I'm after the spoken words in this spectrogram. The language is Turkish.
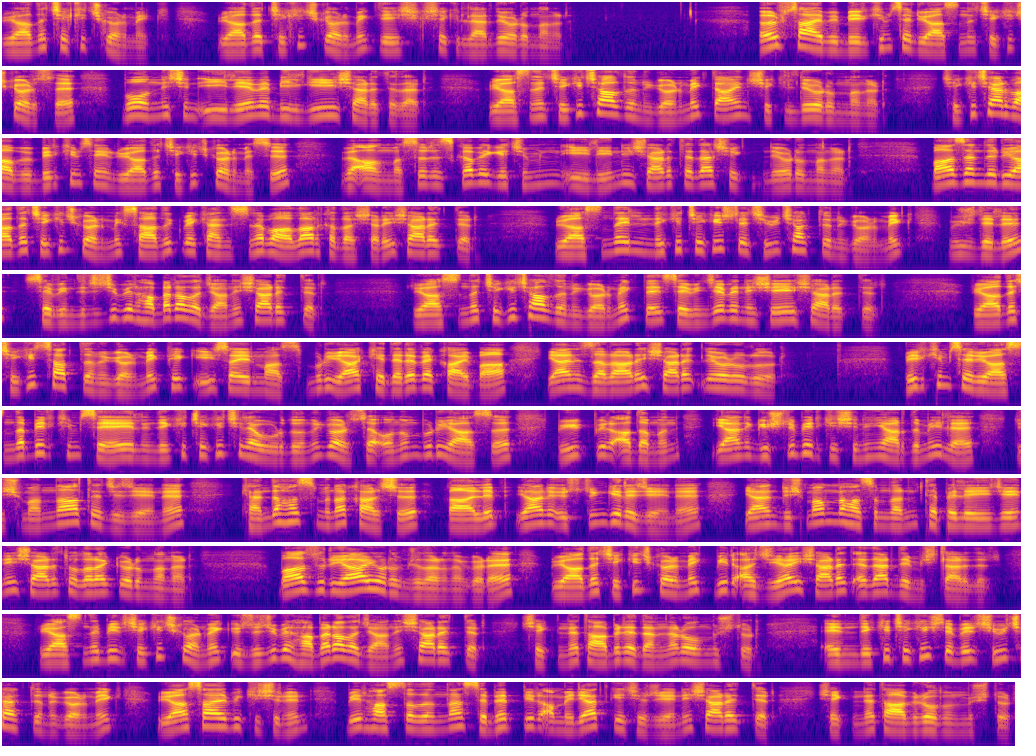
Rüyada çekiç görmek. Rüyada çekiç görmek değişik şekillerde yorumlanır. Örf sahibi bir kimse rüyasında çekiç görse, bu onun için iyiliğe ve bilgiyi işaret eder. Rüyasında çekiç aldığını görmek de aynı şekilde yorumlanır. Çekiç erbabı bir kimsenin rüyada çekiç görmesi ve alması rızka ve geçiminin iyiliğini işaret eder şeklinde yorumlanır. Bazen de rüyada çekiç görmek sadık ve kendisine bağlı arkadaşlara işarettir. Rüyasında elindeki çekiçle çivi çaktığını görmek, müjdeli, sevindirici bir haber alacağını işarettir. Rüyasında çekiç aldığını görmek de sevince ve neşeye işarettir. Rüyada çekiç sattığını görmek pek iyi sayılmaz. Bu rüya kedere ve kayba yani zarara işaretliyor olur. Bir kimse rüyasında bir kimseye elindeki çekiç ile vurduğunu görse onun bu rüyası büyük bir adamın yani güçlü bir kişinin yardımı ile düşmanını alt edeceğine, kendi hasmına karşı galip yani üstün geleceğine, yani düşman ve hasımlarını tepeleyeceğine işaret olarak yorumlanır. Bazı rüya yorumcularına göre rüyada çekiç görmek bir acıya işaret eder demişlerdir. Rüyasında bir çekiç görmek üzücü bir haber alacağını işarettir şeklinde tabir edenler olmuştur. Elindeki çekiçle bir çivi çaktığını görmek, rüya sahibi kişinin bir hastalığından sebep bir ameliyat geçireceğini işarettir şeklinde tabir olunmuştur.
